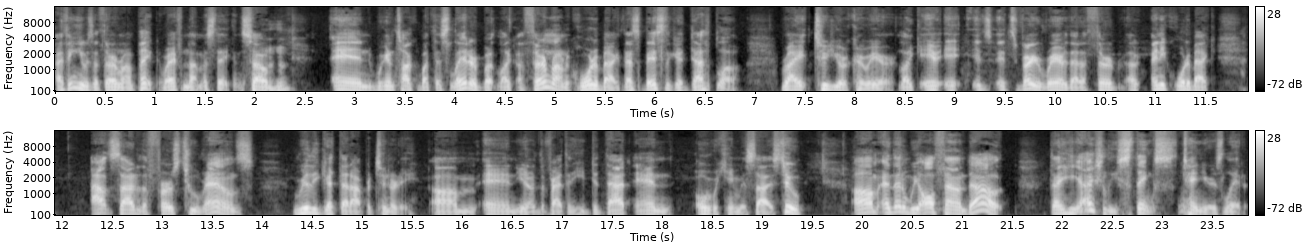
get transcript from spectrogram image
I think he was a third round pick, right? If I'm not mistaken. So, Mhm. and we're going to talk about this later, but like a third round quarterback, that's basically a death blow, right, to your career. Like it, it, it's it's very rare that a third uh, any quarterback outside of the first two rounds really get that opportunity. Um, and you know the fact that he did that and overcame his size too. Um, and then we all found out that he actually stinks ten years later.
